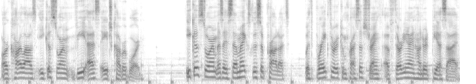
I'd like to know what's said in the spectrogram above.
or Carlisle's EcoStorm VSH cover board. EcoStorm is a semi-exclusive product with breakthrough compressive strength of 3900 psi.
